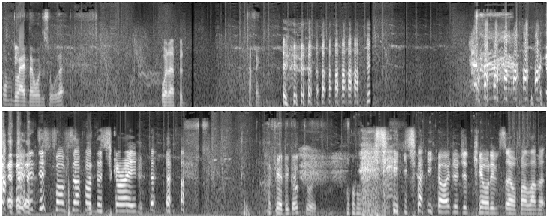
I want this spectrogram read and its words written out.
I'm glad no one saw that. What happened? Nothing. it just pops up on the screen. I found a gonk droid. CJ Hydrogen killed himself. I love it.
